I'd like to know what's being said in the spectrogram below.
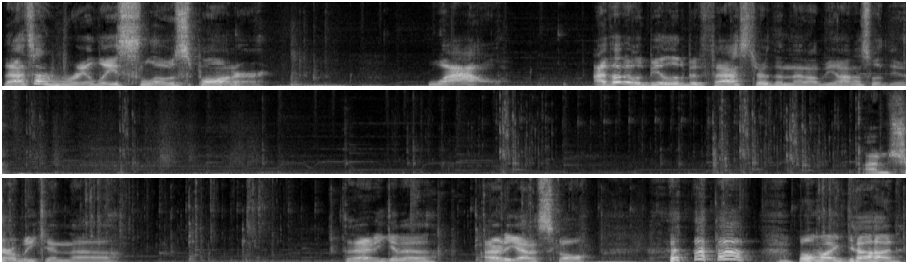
That's a really slow spawner. Wow. I thought it would be a little bit faster than that, I'll be honest with you. I'm sure we can, uh... Did I already get a... I already got a skull. oh my god.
